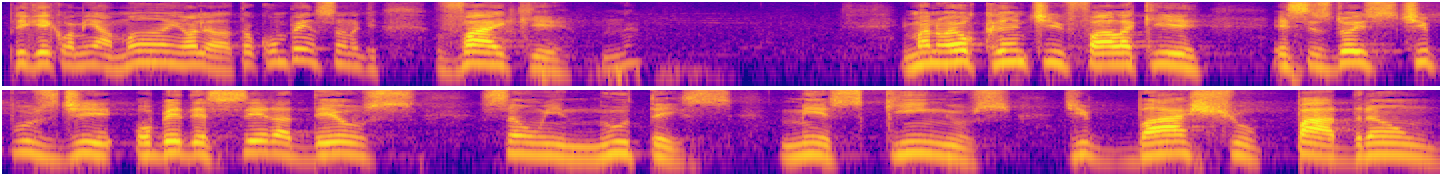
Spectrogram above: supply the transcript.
Briguei com a minha mãe, olha lá, estou compensando aqui. Vai que. Né? Kant fala que esses dois tipos de obedecer a Deus são inúteis, mesquinhos, de baixo padrão,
